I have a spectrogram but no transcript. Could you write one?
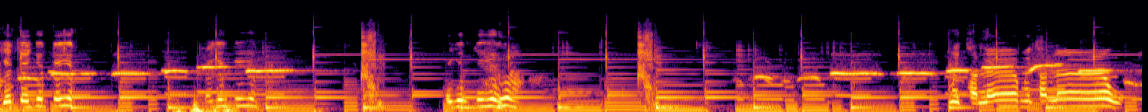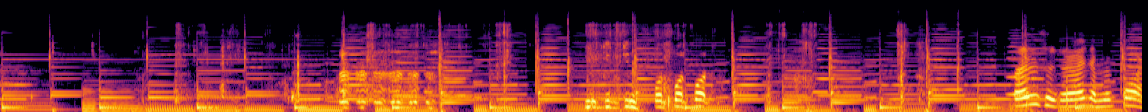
เย็นใจเย็นใจเย็นใจเย็นใจเย็นใจเย็นใจเย็นไม่ทันแล้วไม่ทันแล้วอะอะอะอะอะกินกินกินปอนปอนปอนแล้วรู้สึกจะได้แต่ไม่ป้อน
